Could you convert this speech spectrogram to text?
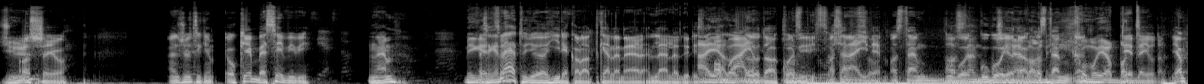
Zsűr. Az se jó. Zsülcikim, oké, beszélj Vivi. Nem? Még Ezeket egyszer? lehet, hogy a hírek alatt kellene leellenőrizni. Állj oda. állj oda, akkor Az Vivi. biztos, Aztán állj ide, aztán Google, Google oda, aztán térdej oda. Ja.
